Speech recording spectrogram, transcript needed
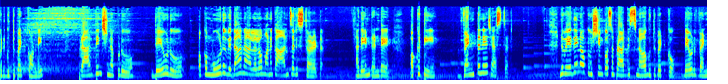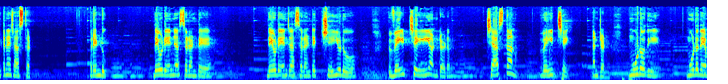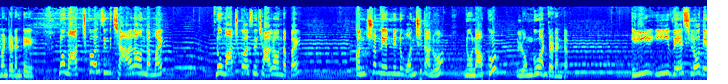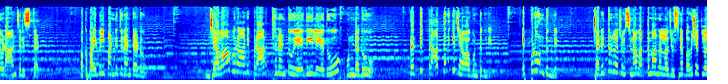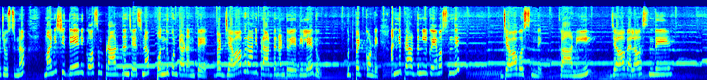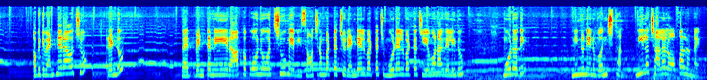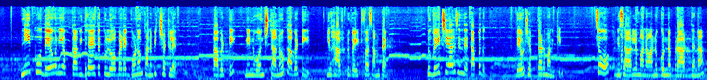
ఒకటి గుర్తుపెట్టుకోండి. ప్రార్థించినప్పుడు దేవుడు ఒక మూడు విధానాలలో మనకు ఆన్సర్ ఇస్తాడట. అదేంటంటే ఒకటి వెంటనే చేస్తాడు. నువ్వు ఏదైనా ఒక విషయం కోసం ప్రార్థిస్తున్నావా గుర్తుపెట్టుకో. దేవుడు వెంటనే చేస్తాడు. రెండు దేవుడు ఏం చేస్తాడంటే దేవుడు ఏం చేస్తాడంటే చెయ్యడు. వెయిట్ చెయ్యి అంటాడు. చేస్తాను వెయిట్ చెయ్యి అంటాడు. మూడోది మూడోది ఏమంటాడంటే నువ్వు మార్చుకోవాల్సింది చాలా ఉంది అమ్మాయి. నువ్వు మార్చుకోవాల్సింది చాలా ఉంది అబ్బాయి. కొంచెం నేను నిన్ను వంచుతాను నువ్వు నాకు లొంగు అంటాడంట. ఈ ఈ వేస్లో దేవుడు ఆన్సర్ ఇస్తాడు. ఒక బైబిల్ పండితుడు అంటాడు జవాబు రాని ప్రార్థన అంటూ ఏదీ లేదు ఉండదు. ప్రతి ప్రార్థనకి జవాబు ఉంటుంది. ఎప్పుడూ ఉంటుంది. చరిత్రలో చూసినా వర్తమానంలో చూసినా భవిష్యత్తులో చూస్తున్నా మనిషి దేనికోసం ప్రార్థన చేసినా పొందుకుంటాడు అంతే బట్ జవాబు రాని ప్రార్థన అంటూ ఏదీ లేదు. గుర్తుపెట్టుకోండి. అన్ని ప్రార్థనలకు ఏమొస్తుంది? జవాబు వస్తుంది. కానీ జవాబు ఎలా వస్తుంది? ఒకటి వెంటనే రావచ్చు. రెండు? వెంటనే రాకపోనువచ్చు మేబీ సంవత్సరం పట్టచ్చు రెండేళ్ళు పట్టచ్చు మూడేళ్ళు పట్టొచ్చు ఏమో నాకు తెలీదు. మూడోది? నిన్ను నేను వంచుతాను. నీలో చాలా లోపాలు ఉన్నాయి నీకు దేవుని యొక్క విధేయతకు లోబడే గుణం కనిపించట్లేదు. కాబట్టి నిన్ను వంచుతాను. కాబట్టి you have to wait for some time నువ్వు వెయిట్ చేయాల్సిందే తప్పదు. దేవుడు చెప్తాడు మనకి. సో కొన్నిసార్లు మనం అనుకున్న ప్రార్థన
